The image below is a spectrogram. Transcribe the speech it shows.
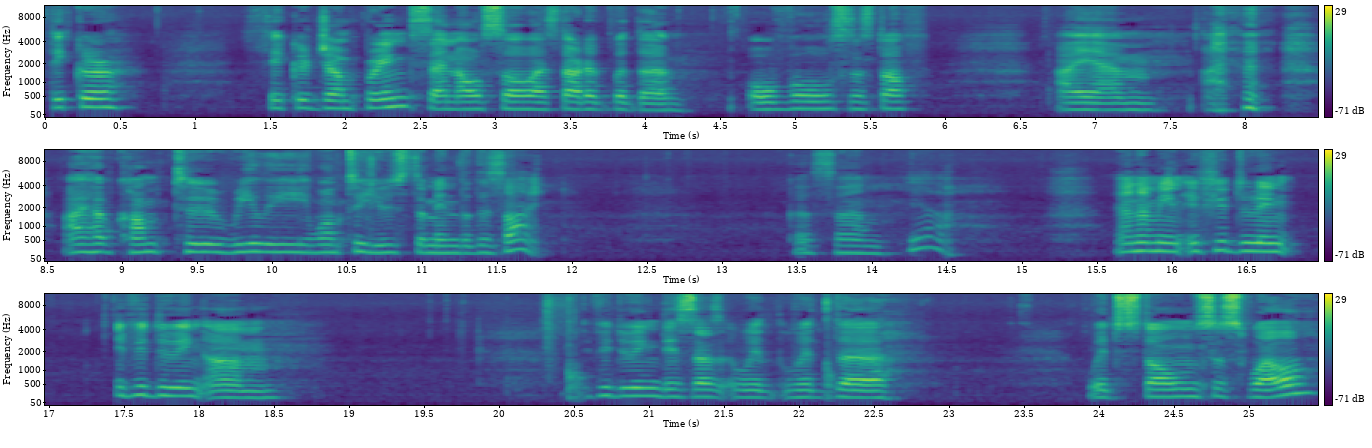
thicker thicker jump rings and also I started with the ovals and stuff. I am um, I have come to really want to use them in the design. Because um, yeah. And I mean if you're doing if you're doing um if you're doing this as with with the with stones as well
